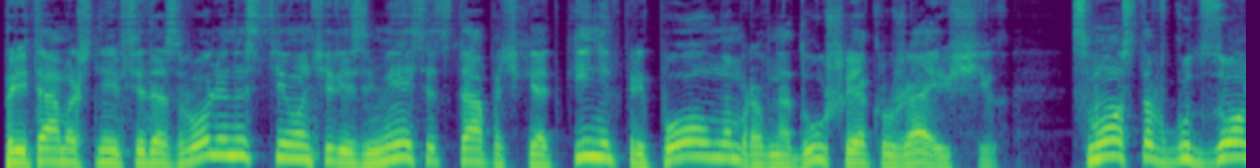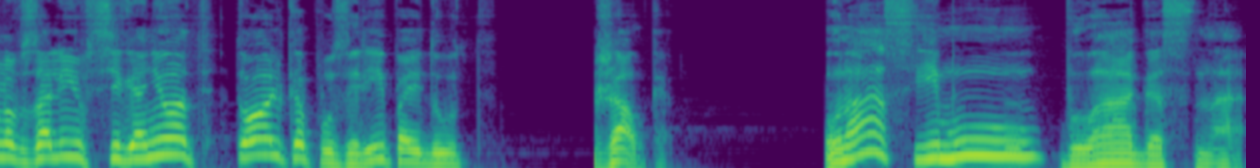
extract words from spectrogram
При тамошней вседозволенности он через месяц тапочки откинет при полном равнодушии окружающих. С моста в Гудзонов залив сиганет, только пузыри пойдут. Жалко. У нас ему благостно.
